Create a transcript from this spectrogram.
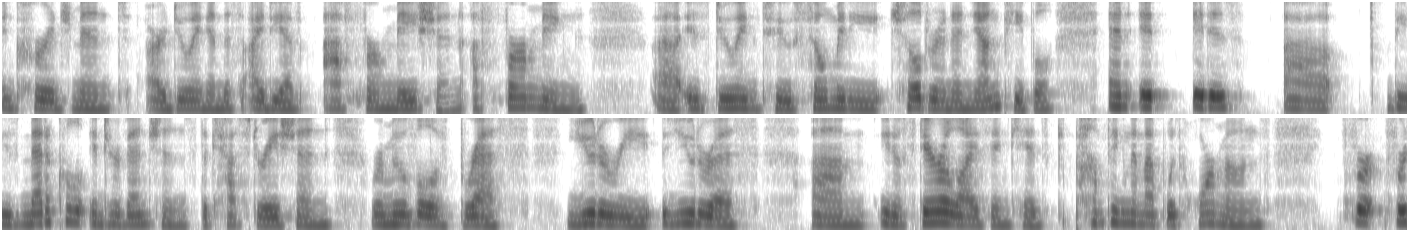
encouragement are doing and this idea of affirmation, affirming uh, is doing to so many children and young people, and it it is uh, these medical interventions, the castration, removal of breasts, uteri, uterus, um, you know, sterilizing kids, pumping them up with hormones, for for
